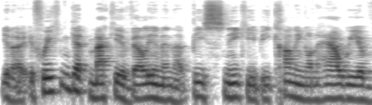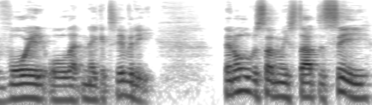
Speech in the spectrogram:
you know, if we can get Machiavellian in that, be sneaky, be cunning on how we avoid all that negativity, then all of a sudden we start to see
